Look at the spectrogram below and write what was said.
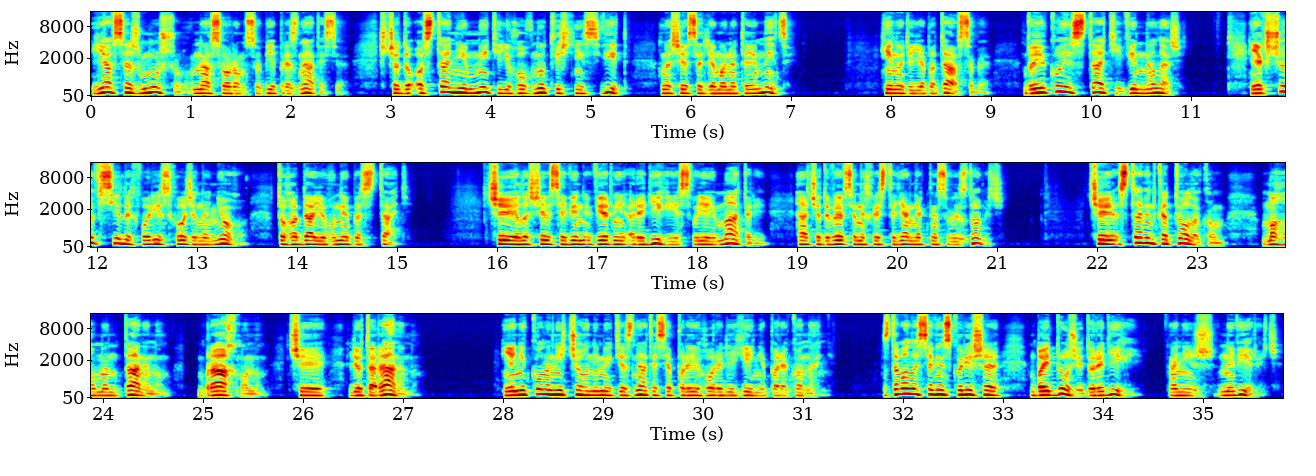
я все ж мушу на сором собі признатися, що до останньої миті його внутрішній світ лишився для мене таємницею. Іноді я питав себе, до якої статі він належить. Якщо всі лихварі схожі на нього, то гадаю, вони без статі. Чи лишився він вірній релігії своєї матері, а чи дивився на християн як на свою здобич? Чи став він католиком, магоментанином, брахманом чи лютеранином? Я ніколи нічого не міг дізнатися про його релігійні переконання. Здавалося, він скоріше байдужий до релігії, аніж невіруючий.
